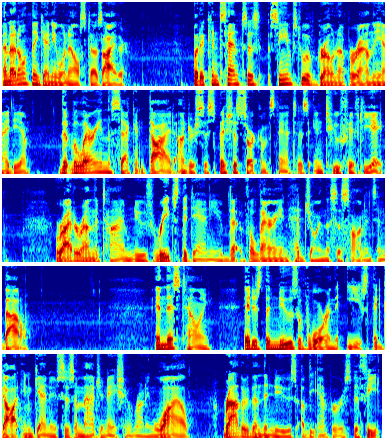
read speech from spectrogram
and I don't think anyone else does either. But a consensus seems to have grown up around the idea that Valerian II died under suspicious circumstances in 258, right around the time news reached the Danube that Valerian had joined the Sassanids in battle. In this telling, it is the news of war in the east that got Ingenuus's imagination running wild, rather than the news of the emperor's defeat.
